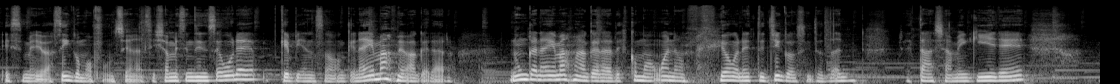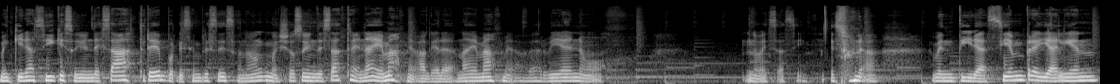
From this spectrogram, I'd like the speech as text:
Es medio así como funciona. Si yo me siento insegura, ¿qué pienso? Que nadie más me va a querer. Nunca nadie más me va a querer. Es como, bueno, me con este chico, si total, ya está, ya me quiere. Me quiere así que soy un desastre, porque siempre es eso, ¿no? Como yo soy un desastre, nadie más me va a querer, nadie más me va a ver bien o... No es así, es una mentira. Siempre hay alguien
